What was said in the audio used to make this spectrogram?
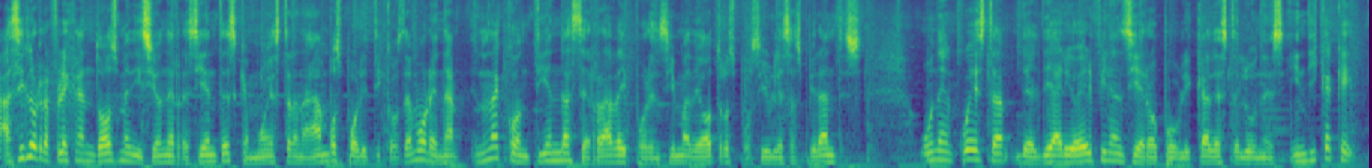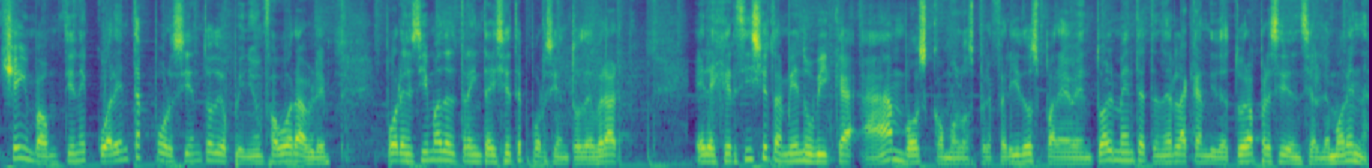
Así lo reflejan dos mediciones recientes que muestran a ambos políticos de Morena en una contienda cerrada y por encima de otros posibles aspirantes. Una encuesta del diario El Financiero publicada este lunes indica que Sheinbaum tiene 40% de opinión favorable por encima del 37% de Brad. El ejercicio también ubica a ambos como los preferidos para eventualmente tener la candidatura presidencial de Morena.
